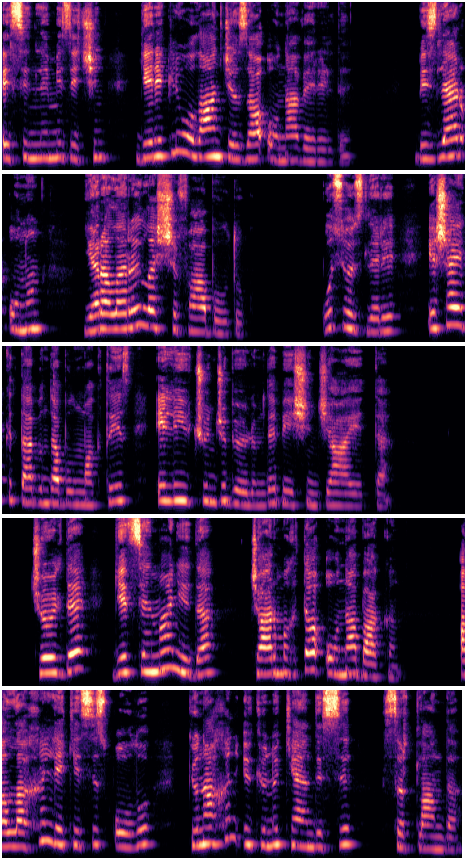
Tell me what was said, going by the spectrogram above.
Esinlemiz için gerekli olan ceza ona verildi. Bizler onun yaralarıyla şifa bulduk. Bu sözleri Yaşaya kitabında bulmaktayız 53. bölümde 5. ayette. Çölde Getsemani'de çarmıhta ona bakın. Allah'ın lekesiz oğlu günahın yükünü kendisi sırtlandı.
